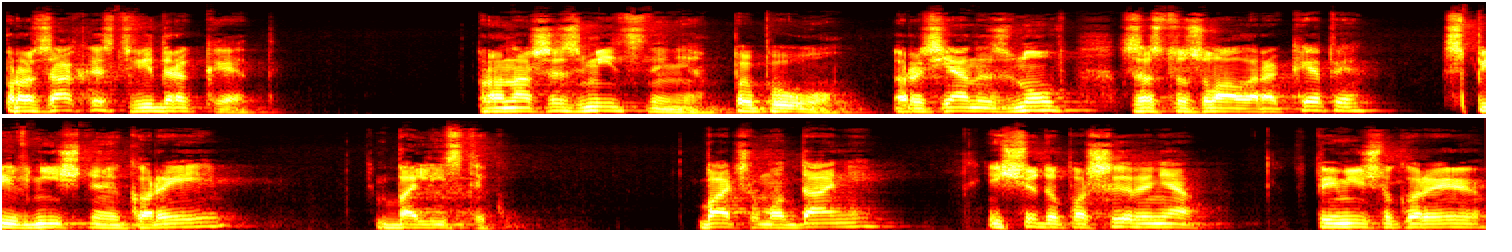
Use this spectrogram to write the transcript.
про захист від ракет, про наше зміцнення ППО. Росіяни знов застосували ракети з Північної Кореї, балістику. Бачимо дані і щодо поширення в Північну Корею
